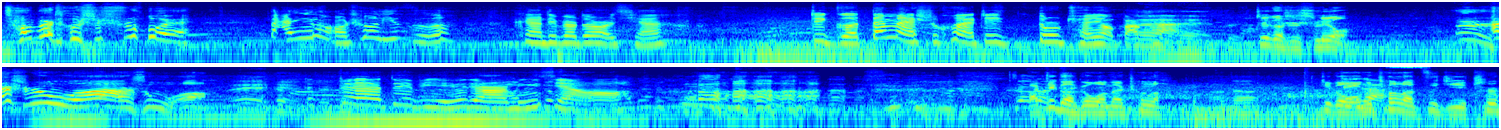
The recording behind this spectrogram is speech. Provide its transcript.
桥边都是树哎，大樱桃、车厘子，看看这边多少钱？这个单卖十块，这兜全要八块，哎，对，这个是十六，二十五，二十五，哎，这对比有点明显啊。把这个给我们称了，好的，这个我们称了自己吃。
